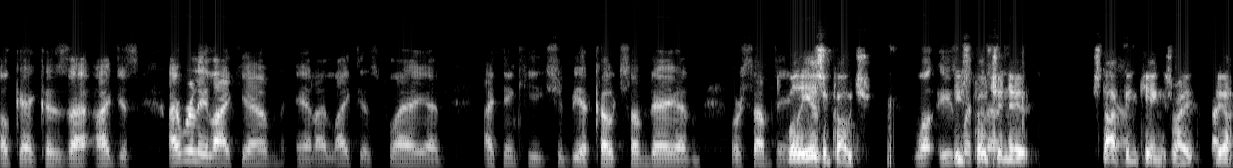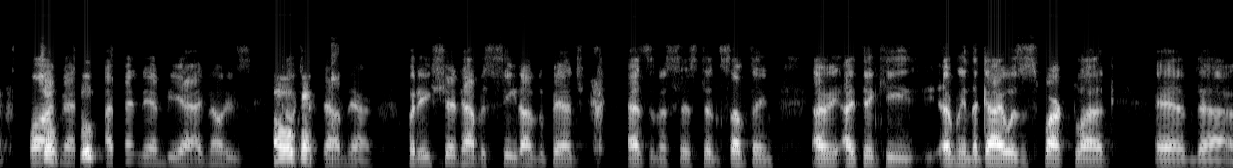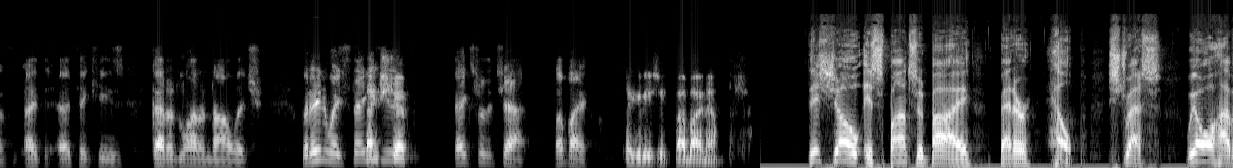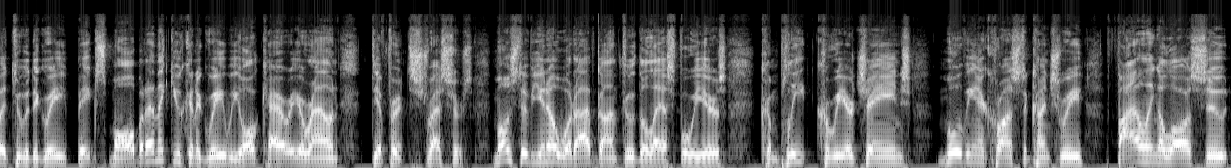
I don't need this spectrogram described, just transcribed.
Okay, because I, I just I really like him and I liked his play and I think he should be a coach someday and or something. Well, he is a coach. Well, he's, he's coaching the, the Stockton yeah. Kings, right? right? Yeah. Well, so, I, meant, I meant in the NBA. I know he's oh, okay. down there, but he should have a seat on the bench as an assistant, something. I mean, I think he. I mean, the guy was a spark plug, and uh, I, th- I think he's got a lot of knowledge. But anyways, thank thanks, you. Jeff. Thanks for the chat. Bye bye. Take it easy. Bye bye now. This show is sponsored by BetterHelp. stress. We all have it to a degree, big, small, but I think you can agree we all carry around different stressors. Most of you know what I've gone through the last four years complete career change, moving across the country, filing a lawsuit,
